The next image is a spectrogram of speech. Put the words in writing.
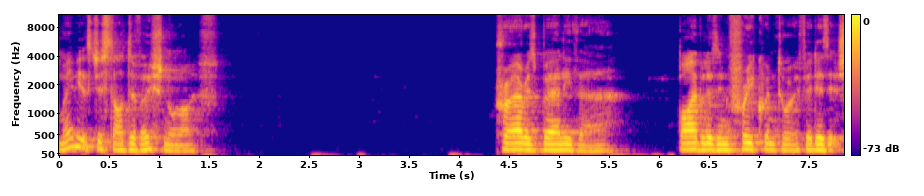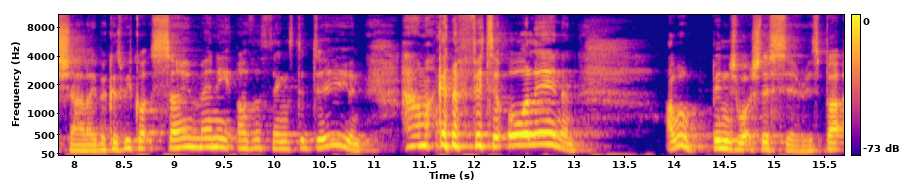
Maybe it's just our devotional life. Prayer is barely there. Bible is infrequent, or if it is, it's shallow because we've got so many other things to do. And how am I going to fit it all in? And I will binge watch this series, but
